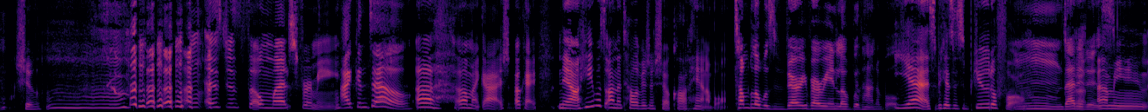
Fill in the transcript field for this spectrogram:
sure. Mm. it's just so much for me. I can tell. Uh, oh my gosh. Okay. Now, he was on a television show called Hannibal. Tumblr was very, very in love with Hannibal. Yes, because it's beautiful. Mm, that it is. I mean,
